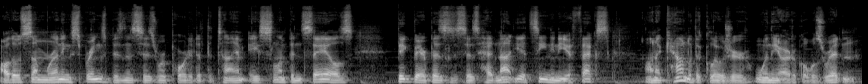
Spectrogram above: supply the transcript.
Although some running springs businesses reported at the time a slump in sales, Big Bear businesses had not yet seen any effects on account of the closure when the article was written.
